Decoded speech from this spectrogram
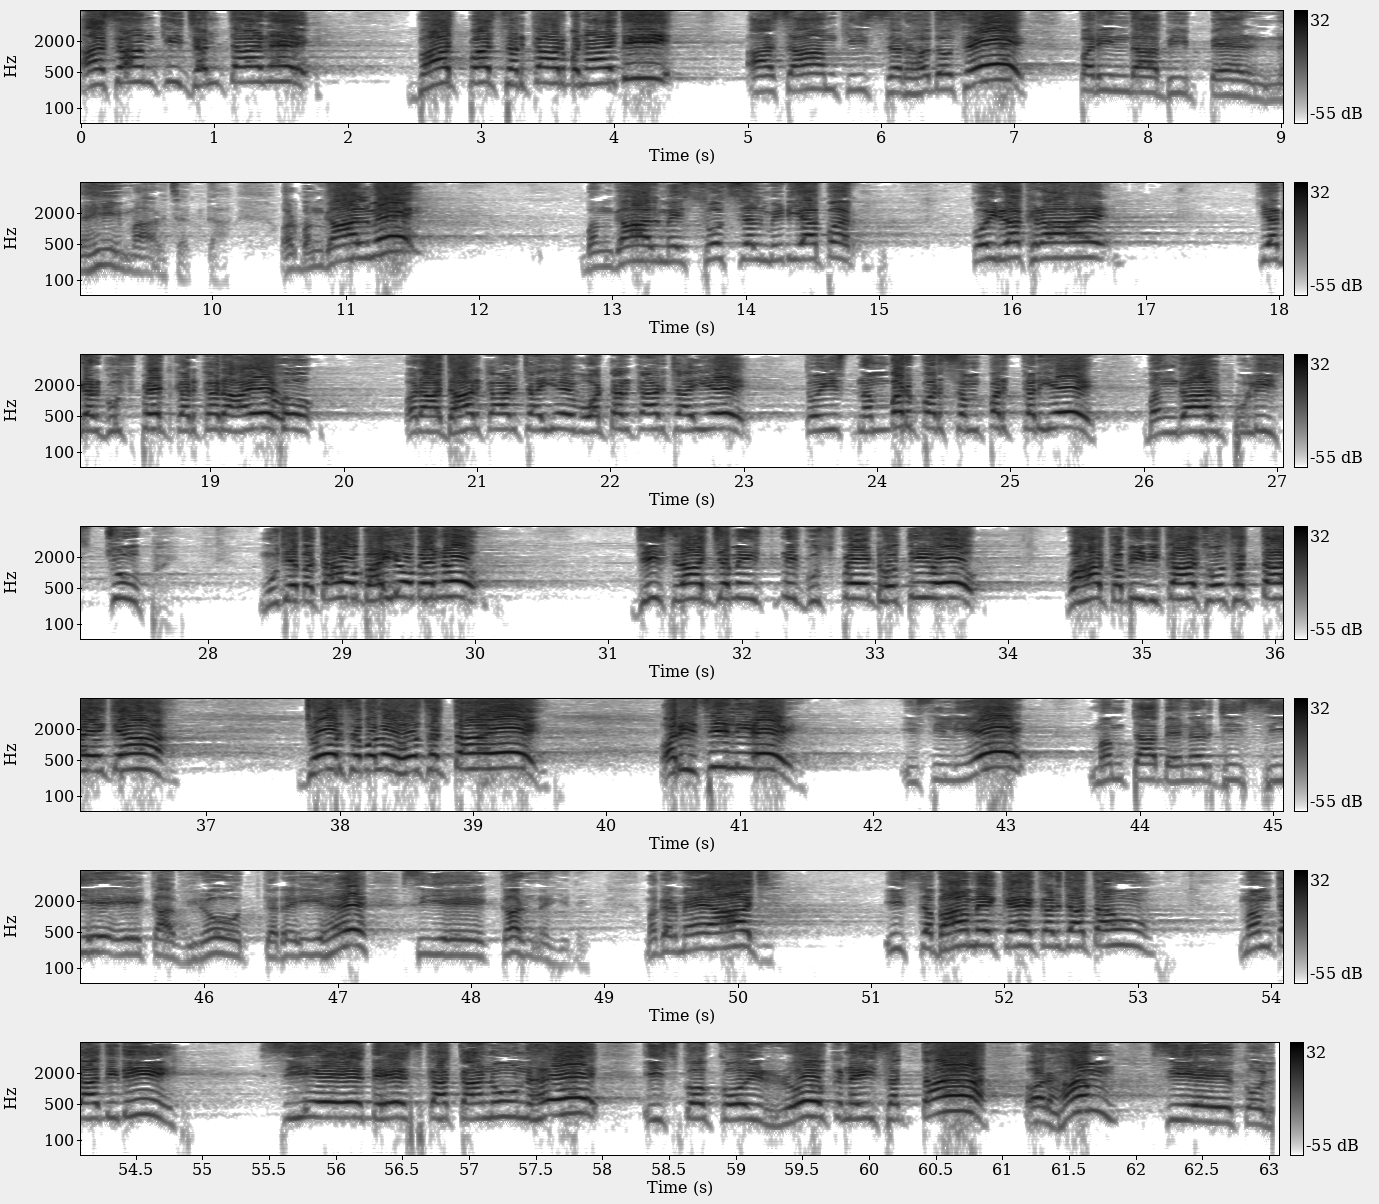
आसाम की जनता ने भाजपा सरकार बना दी। आसाम की सरहदों से परिंदा भी पैर नहीं मार सकता। और बंगाल में बंगाल में सोशल मीडिया पर कोई रख रहा है कि अगर घुसपैठ कर कर आए हो और आधार कार्ड चाहिए, वोटर कार्ड चाहिए तो इस नंबर पर संपर्क करिए। बंगाल पुलिस चुप मुझे बताओ, भाइयों, बहनों, जिस राज्य में इतनी घुसपैठ होती हो, वहाँ कभी विकास हो सकता है क्या? ज़ोर से बोलो, हो सकता है। और इसीलिए इसीलिए ममता बनर्जी सीएए का विरोध कर रही है। सीएए कर नहीं रही। मगर मैं आज इस सभा में कह कर जाता हूँ, ममता दीदी सीएए देश का कानून है। इसको कोई रोक नहीं सकता। और हम सीएए को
